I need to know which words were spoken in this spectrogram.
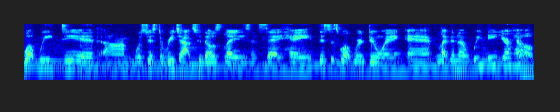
what we did um, was just to reach out to those ladies and say, hey, this is what we're doing, and let them know we need your help.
